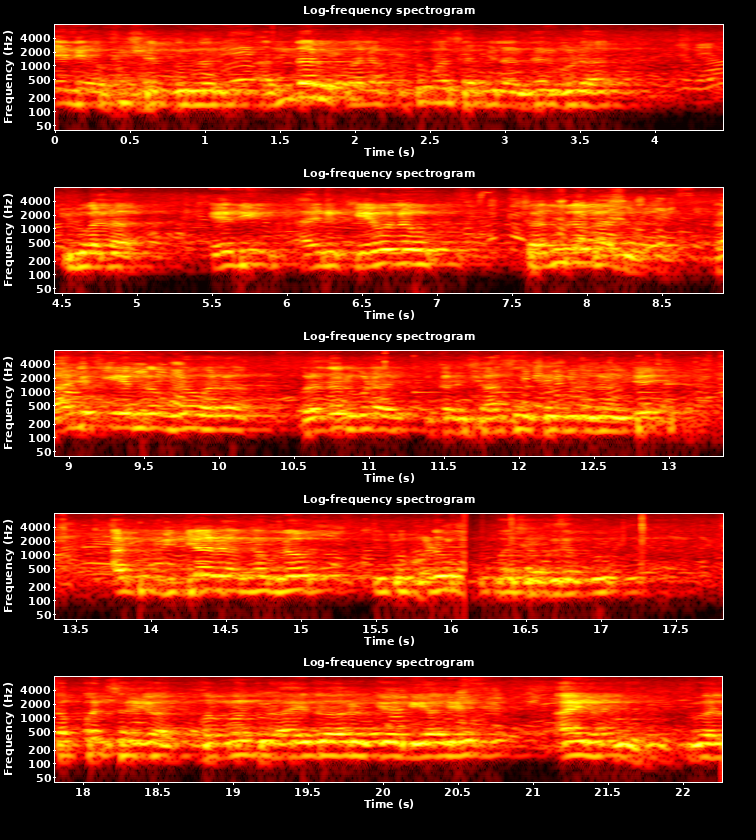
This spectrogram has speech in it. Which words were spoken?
ఏది అఫీషియల్ ఉన్నారు అందరూ వాళ్ళ కుటుంబ సభ్యులందరూ కూడా ఇవాళ ఏది ఆయన కేవలం చదువులో కాదు రాజకీయంలో కూడా వాళ్ళ బ్రదర్ కూడా ఇక్కడ శాసనసభ్యుడు అంటే అటు విద్యారంగంలో ఇటు పొడవు కుటుంబ సభ్యులకు తప్పనిసరిగా భగవంతుడు ఐదు ఆరోగ్యాలు ఇవ్వాలి ఆయనకు ఇవాళ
